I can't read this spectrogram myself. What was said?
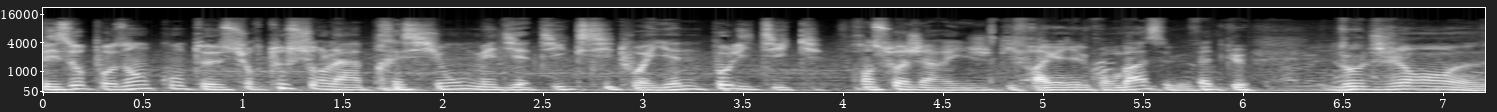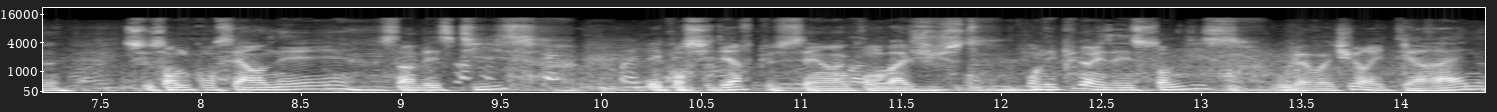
Les opposants comptent surtout sur la pression médiatique, citoyenne, politique. François Jarige. Ce qui fera gagner le combat, c'est le fait que d'autres gens euh, se sentent concernés, s'investissent et considèrent que c'est un combat juste. On n'est plus dans les années 70 où la voiture était reine.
